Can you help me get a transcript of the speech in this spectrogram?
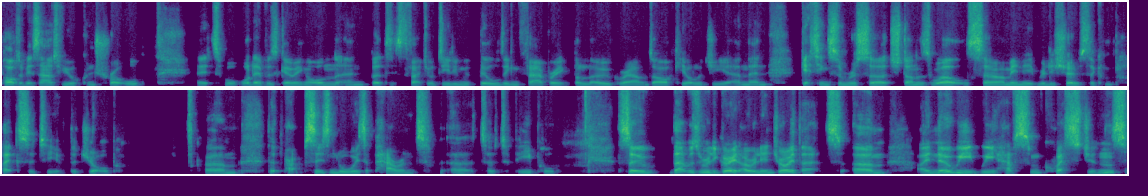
part of it's out of your control. It's whatever's going on, and but it's the fact you're dealing with building fabric, below ground archaeology, and then getting some research done as well. So I mean, it really shows the complexity of the job. Um, that perhaps isn't always apparent uh, to, to, people. So that was really great. I really enjoyed that. Um, I know we, we have some questions.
